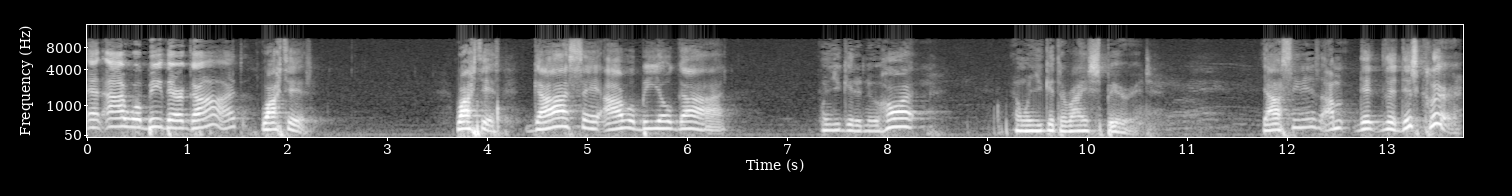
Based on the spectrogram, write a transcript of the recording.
and I will be their God, Watch this. Watch this. God said, I will be your God when you get a new heart and when you get the right spirit. Y'all see this? I'm this, this clear.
